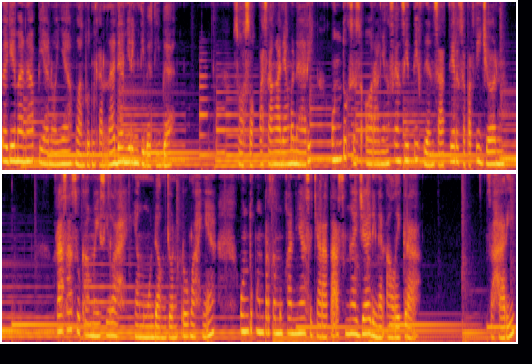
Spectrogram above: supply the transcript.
bagaimana pianonya melantunkan nada miring tiba-tiba. Sosok pasangan yang menarik untuk seseorang yang sensitif dan satir seperti John. Rasa suka Maisilah yang mengundang John ke rumahnya untuk mempertemukannya secara tak sengaja dengan Allegra. Sehari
